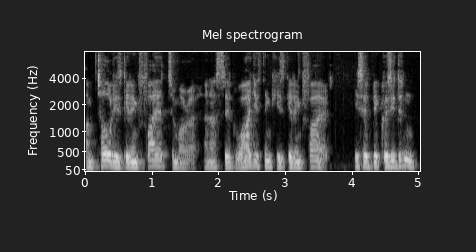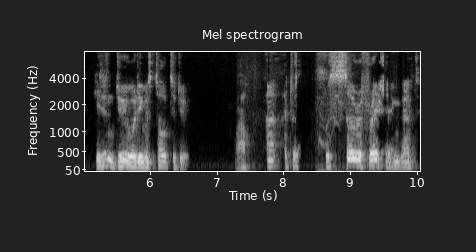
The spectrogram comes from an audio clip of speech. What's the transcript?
I'm told he's getting fired tomorrow. And I said, why do you think he's getting fired? He said, because he didn't he didn't do what he was told to do. Wow. Uh, it was it was so refreshing that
